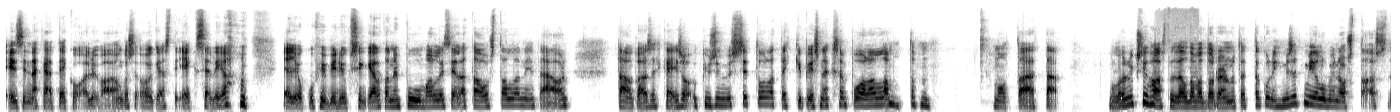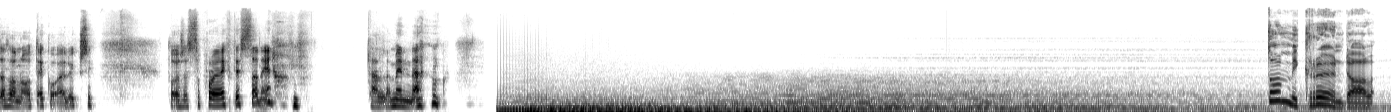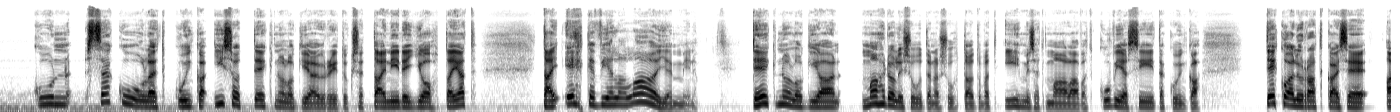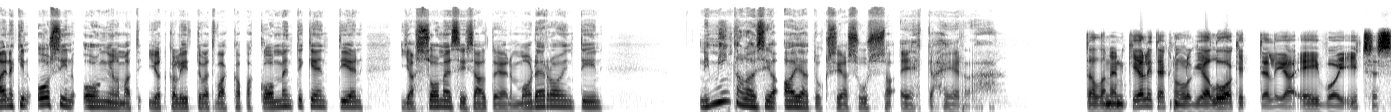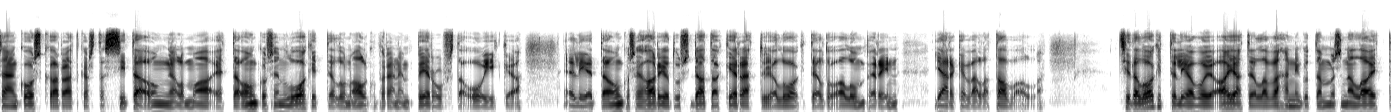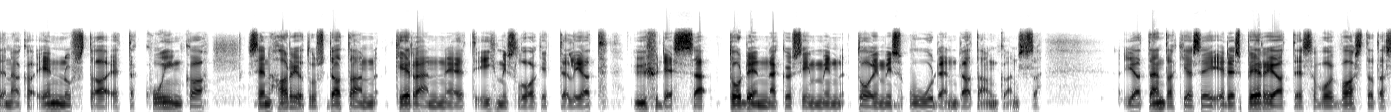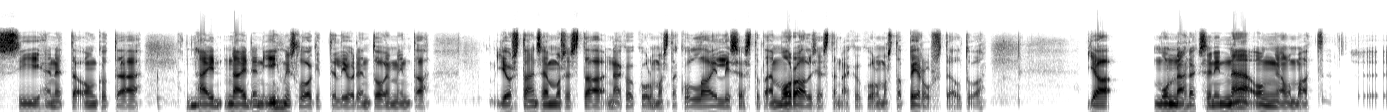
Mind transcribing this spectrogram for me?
ensinnäkään tekoäly vai onko se oikeasti Excel ja, ja joku hyvin yksinkertainen puumalli siellä taustalla, niin tämä on, tämä on myös ehkä iso kysymys sitten tuolla tekkibisneksen puolella, mutta, mutta että mulla on yksi haastateltava todennut, että kun ihmiset mieluummin ostaa, jos sitä sanoo tekoälyksi toisessa projektissa, niin tällä mennään. Tommi Gröndal, kun sä kuulet, kuinka isot teknologiayritykset tai niiden johtajat, tai ehkä vielä laajemmin, teknologiaan mahdollisuutena suhtautuvat ihmiset maalaavat kuvia siitä, kuinka tekoäly ratkaisee ainakin osin ongelmat, jotka liittyvät vaikkapa kommenttikenttien ja somesisältöjen moderointiin, niin minkälaisia ajatuksia sussa ehkä herää? Tällainen kieliteknologia-luokittelija ei voi itsessään koskaan ratkaista sitä ongelmaa, että onko sen luokittelun alkuperäinen perusta oikea. Eli että onko se harjoitusdata kerätty ja luokiteltu alun perin järkevällä tavalla. Sitä luokittelija voi ajatella vähän niin kuin tämmöisenä laitteena, joka ennustaa, että kuinka sen harjoitusdatan keränneet ihmisluokittelijat yhdessä todennäköisimmin toimis uuden datan kanssa – ja tämän takia se ei edes periaatteessa voi vastata siihen, että onko tämä näiden ihmisluokittelijoiden toiminta jostain semmoisesta näkökulmasta kuin laillisesta tai moraalisesta näkökulmasta perusteltua. Ja mun nähdäkseni nämä ongelmat,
